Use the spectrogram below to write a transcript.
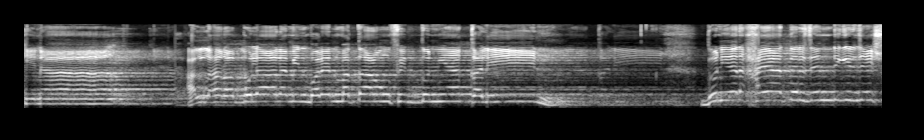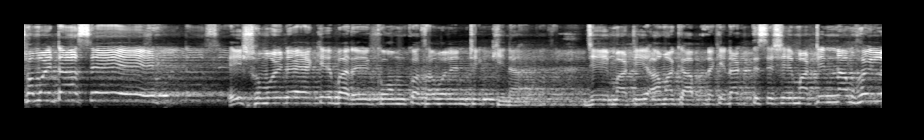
কিনা? আল্লাহ রব্বুল আলমিন বলেন দুনিয়া কালিল দুনিয়ার হায়াতের জিন্দিগির যে সময়টা আছে, এই সময়টা একেবারে কম কথা বলেন ঠিক কিনা? যে মাটি আমাকে আপনাকে ডাকতেছে, সেই মাটির নাম হইল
